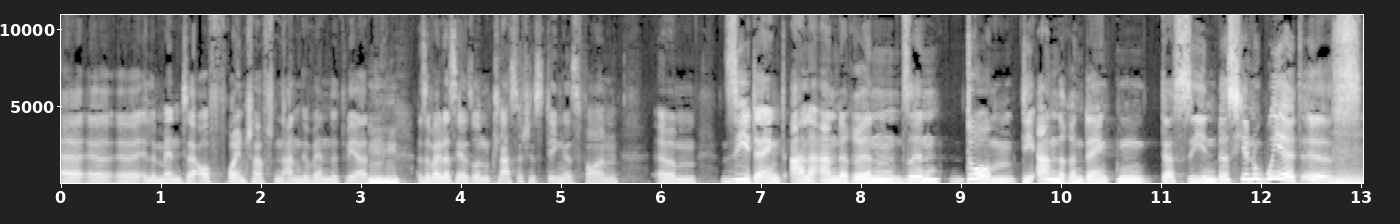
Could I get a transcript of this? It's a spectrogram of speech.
äh, äh, Elemente auf Freundschaften angewendet werden. Also weil das ja so ein klassisches Ding ist von ähm, sie denkt, alle anderen sind dumm. Die anderen denken, dass sie ein bisschen weird ist.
